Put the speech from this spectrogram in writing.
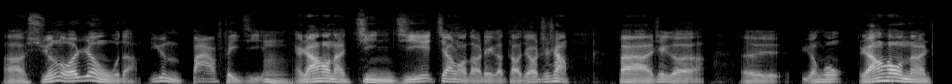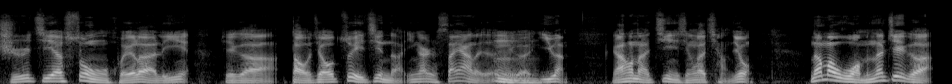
啊、巡逻任务的运八飞机，嗯，然后呢紧急降落到这个岛礁之上，把这个呃员工，然后呢直接送回了离这个岛礁最近的应该是三亚的这个嗯医院，然后呢进行了抢救。那么我们的这个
